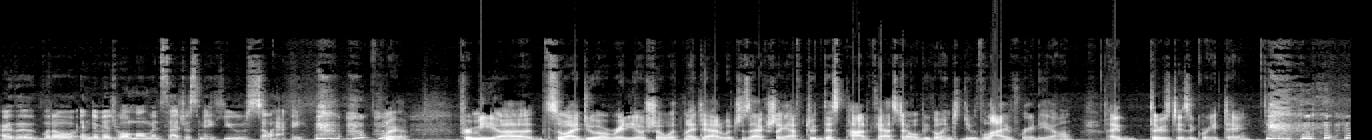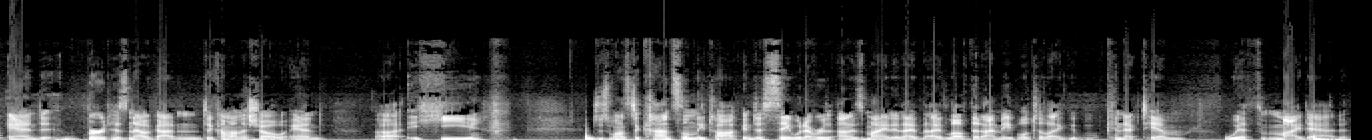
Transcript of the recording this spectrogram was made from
are the little individual moments that just make you so happy. oh yeah. For me, uh, so I do a radio show with my dad, which is actually after this podcast, I will be going to do live radio. I, Thursday's a great day. and Bert has now gotten to come on the show, and uh, he just wants to constantly talk and just say whatever's on his mind. And I, I love that I'm able to like connect him with my dad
